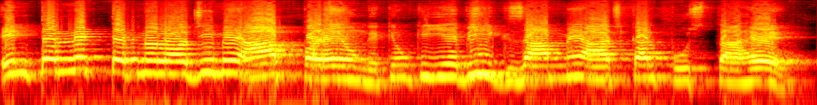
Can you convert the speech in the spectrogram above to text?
इंटरनेट टेक्नोलॉजी में आप पढ़े होंगे, क्योंकि ये भी एग्ज़ाम में आजकल पूछता है।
